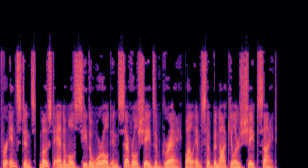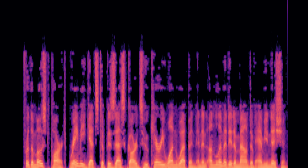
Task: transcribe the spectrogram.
For instance, most animals see the world in several shades of gray, while imps have binoculars-shaped sight. For the most part, Raimi gets to possess guards who carry one weapon and an unlimited amount of ammunition.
